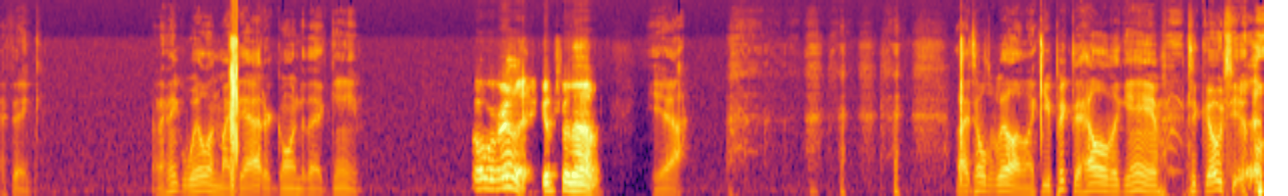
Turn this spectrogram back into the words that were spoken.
I think. And I think Will and my dad are going to that game. Oh, really? Good for them. Yeah. I told Will, I'm like, you picked a hell of a game to go to.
